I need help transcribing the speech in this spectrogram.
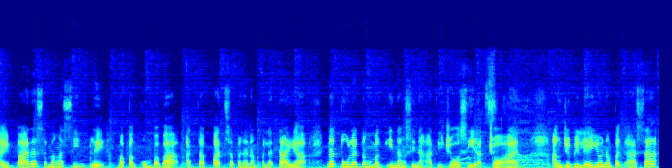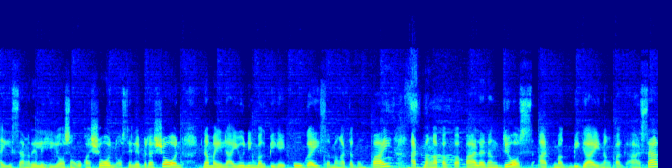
ay para sa mga simple, mapagkumbaba at tapat sa pananampalataya na tulad ng mag-inang sina Ate Josie at Joanne. Ang Jubileo ng Pag-asa ay isang relihiyosong okasyon o selebrasyon na may layuning magbigay pugay sa mga tagumpay at mga pagpapala ng Diyos at magbigay ng pag-asa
